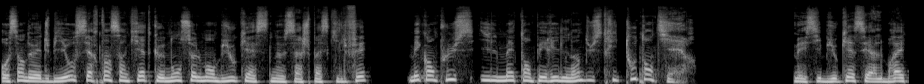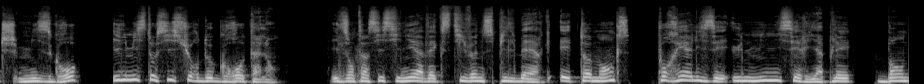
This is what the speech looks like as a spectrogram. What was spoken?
au sein de HBO, certains s'inquiètent que non seulement Bukes ne sache pas ce qu'il fait, mais qu'en plus il mette en péril l'industrie tout entière. Mais si Bukes et Albrecht misent gros, ils misent aussi sur de gros talents. Ils ont ainsi signé avec Steven Spielberg et Tom Hanks pour réaliser une mini-série appelée Band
